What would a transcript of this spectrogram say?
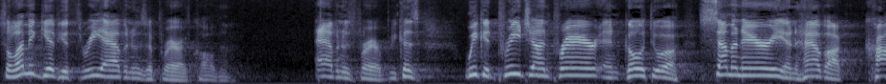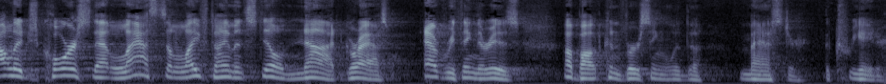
So let me give you three avenues of prayer, I've called them. Avenues of prayer, because we could preach on prayer and go to a seminary and have a college course that lasts a lifetime and still not grasp everything there is about conversing with the Master, the Creator.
